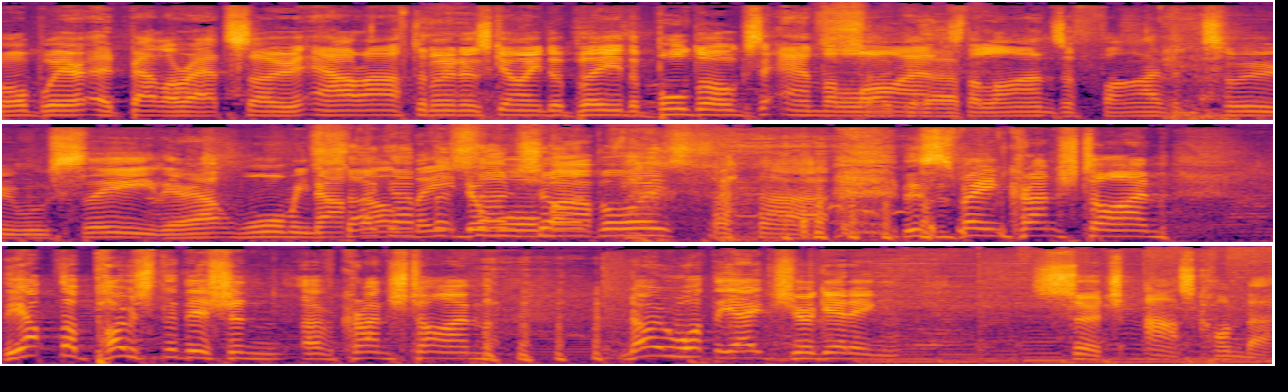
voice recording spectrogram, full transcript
Bob, we're at Ballarat, so our afternoon is going to be the Bulldogs and the Soak Lions. The Lions are five and two. We'll see. They're out warming up. Soak They'll up the need to warm sunshine, up. boys. this has been Crunch Time, the up the post edition of Crunch Time. know what the H you're getting. Search Ask Honda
